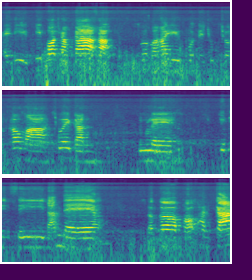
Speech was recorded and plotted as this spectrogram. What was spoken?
ไอ้นี่ที่เพาะทางกล้าค่ะ เพื่อมาให้คนในชุมชนเข้ามาช่วยกันดูแล จุลินทรีย์น้ำแดง แล้วก็เพาะพันธุ์ก้า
